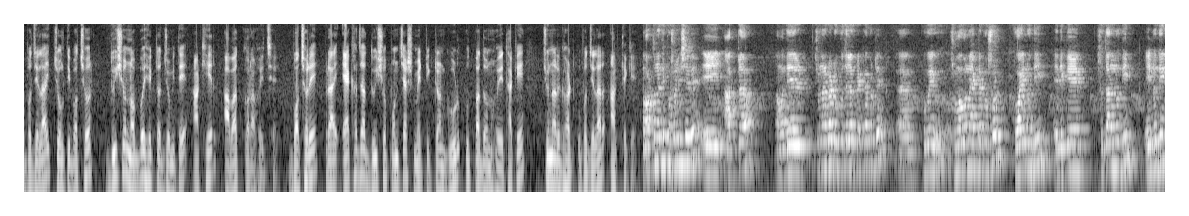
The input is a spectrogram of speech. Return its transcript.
উপজেলায় চলতি বছর দুইশো নব্বই হেক্টর জমিতে আখের আবাদ করা হয়েছে। বছরে প্রায় এক হাজার দুইশো পঞ্চাশ মেট্রিক টন গুড় উৎপাদন হয়ে থাকে চুনারঘাট উপজেলার আখ থেকে। অর্থনৈতিক ফসল হিসেবে এই আখটা আমাদের চুনারঘাট উপজেলার প্রেক্ষাপটে খুবই সম্ভাবনা একটা ফসল, খোয়াই নদী, এদিকে সুতাং নদী। এই নদীর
